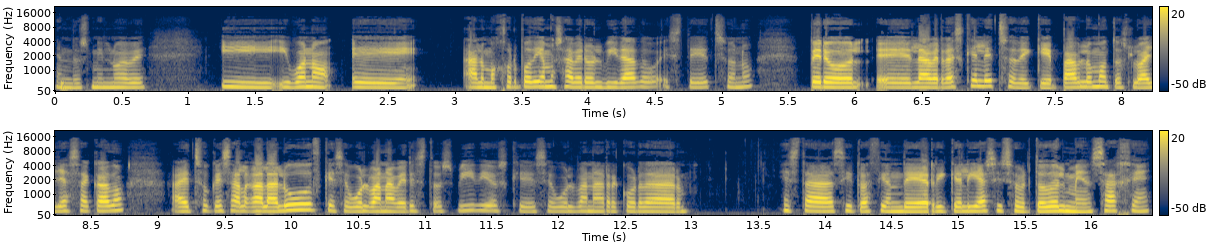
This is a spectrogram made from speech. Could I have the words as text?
en 2009 y, y bueno. Eh, a lo mejor podíamos haber olvidado este hecho, ¿no? Pero eh, la verdad es que el hecho de que Pablo Motos lo haya sacado ha hecho que salga a la luz, que se vuelvan a ver estos vídeos, que se vuelvan a recordar esta situación de Enrique Elías y sobre todo el mensaje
